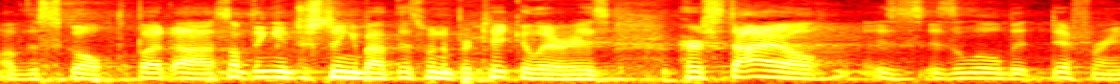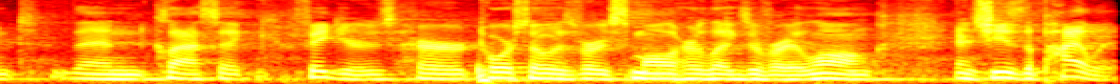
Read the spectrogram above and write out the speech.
of the sculpt. But uh, something interesting about this one in particular is her style is, is a little bit different than classic figures. Her torso is very small, her legs are very long, and she's the pilot.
